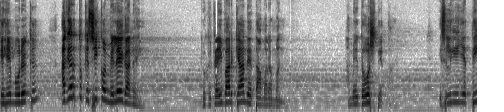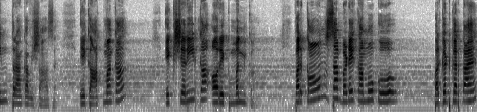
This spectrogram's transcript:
कि हे मूर्ख अगर तो किसी को मिलेगा नहीं, क्योंकि कई बार क्या देता हमारा मन? हमें दोष देता है। इसलिए ये तीन तरह का विश्वास है। एक आत्मा का, एक शरीर का और एक मन का। पर कौन सा बड़े कामों को प्रकट करता है?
